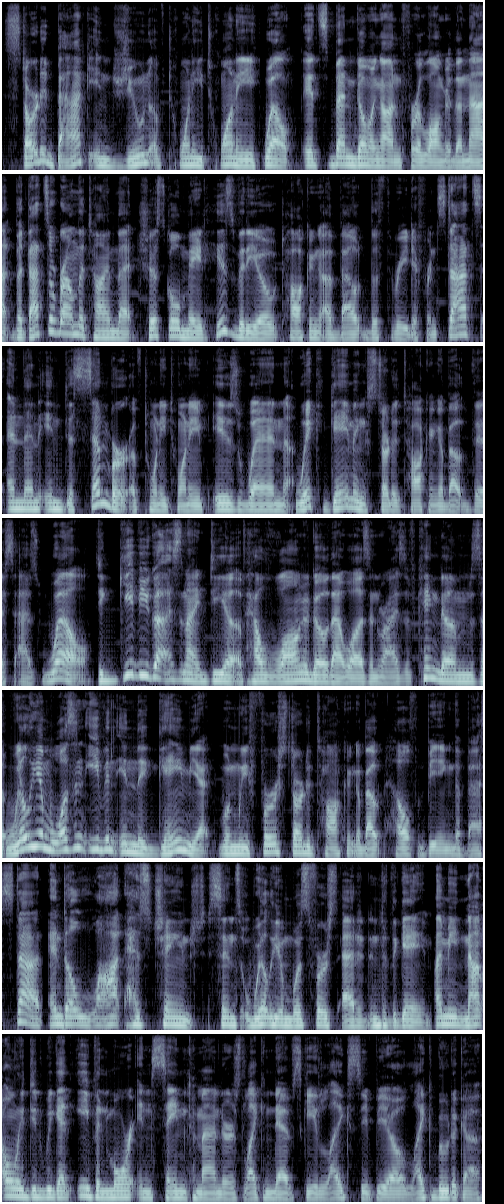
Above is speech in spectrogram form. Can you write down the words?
started back in June of 2020 well it's been going on for longer than that but that's around the time that Chiskel made his video talking about the three different stats and then in December of 2020 is when Wick Game gaming started talking about this as well. To give you guys an idea of how long ago that was in rise of kingdoms William wasn't even in the game yet when we first started talking about health being the best stat and a lot has changed since William was first added into the game. I mean not only did we get even more insane commanders like Nevsky like Scipio like Boudica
